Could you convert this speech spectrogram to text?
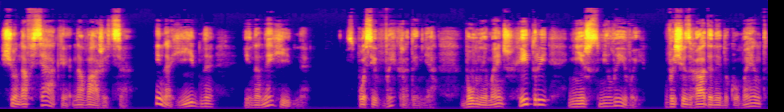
що на всяке наважиться, і на гідне, і на негідне. Спосіб викрадення був не менш хитрий, ніж сміливий. Вищезгаданий документ,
